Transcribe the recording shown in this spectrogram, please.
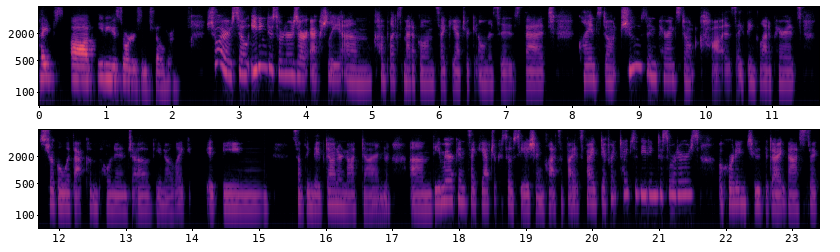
types of eating disorders in children? Sure. So, eating disorders are actually um, complex medical and psychiatric illnesses that clients don't choose and parents don't cause. I think a lot of parents struggle with that component of, you know, like it being something they've done or not done. Um, the American Psychiatric Association classifies five different types of eating disorders according to the Diagnostic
